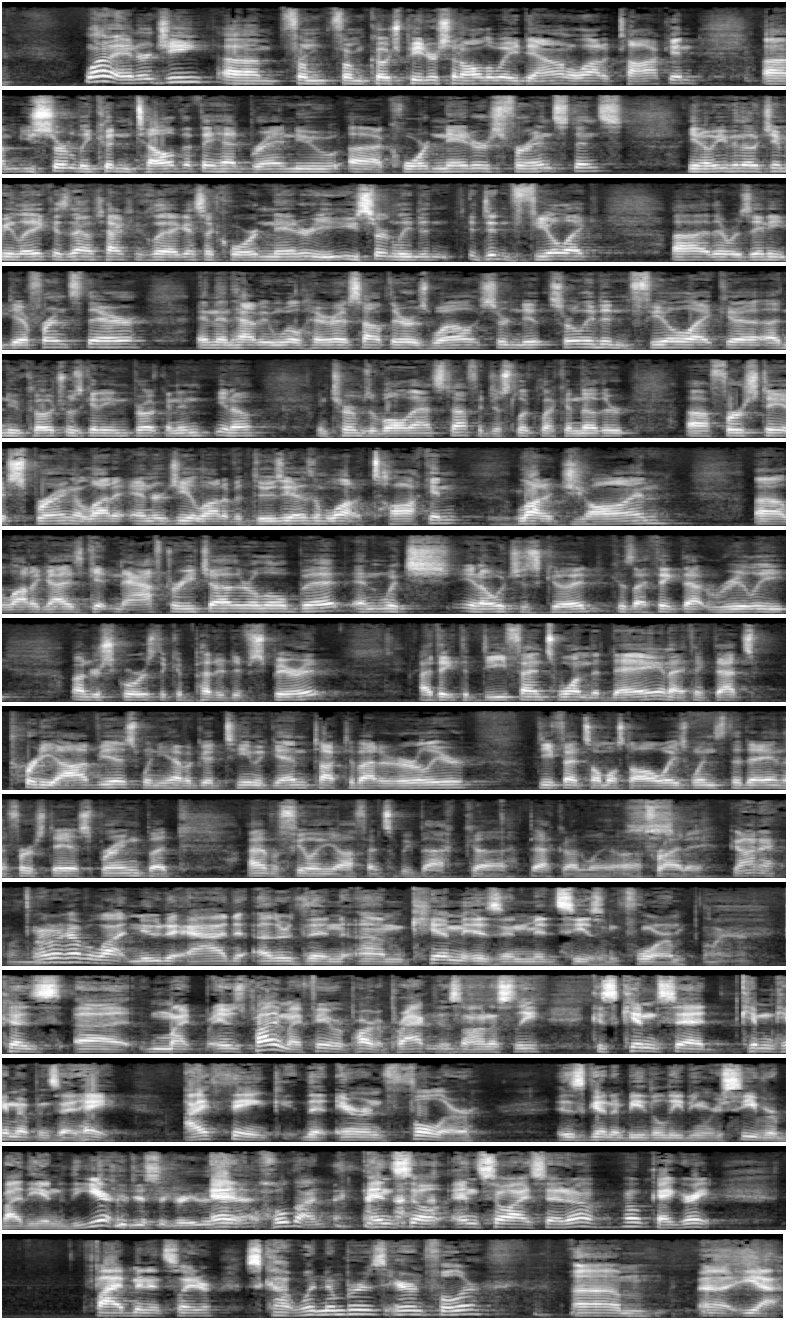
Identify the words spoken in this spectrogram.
A lot of energy um, from from Coach Petersen all the way down. A lot of talking. Um, you certainly couldn't tell that they had brand new uh, coordinators. For instance, you know, even though Jimmy Lake is now technically, I guess, a coordinator, you, you certainly didn't. It didn't feel like uh, there was any difference there. And then having Will Harris out there as well, certainly, didn't feel like a, a, new coach was getting broken in, you know, in terms of all that stuff. It just looked like another uh, first day of spring, a lot of energy, a lot of enthusiasm, a lot of talking, mm-hmm. a lot of jawing. Uh, a lot of guys getting after each other a little bit, and which you know, which is good because I think that really underscores the competitive spirit. I think the defense won the day, and I think that's pretty obvious when you have a good team. Again, talked about it earlier defense almost always wins the day in the first day of spring, but I have a feeling the offense will be back uh, back on uh, Friday. Got Eklund. I don't have a lot new to add other than um, Kim is in midseason form. Oh yeah. Because uh, my it was probably my favorite part of practice, mm-hmm. honestly. Because Kim said Kim came up and said, "Hey, I think that Aaron Fuller." is going to be the leading receiver by the end of the year. Do you disagree with and, that? Hold on. And so and so I said, "Oh, okay, great." Five minutes later, Scott, what number is Aaron Fuller? Um, uh, yeah,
